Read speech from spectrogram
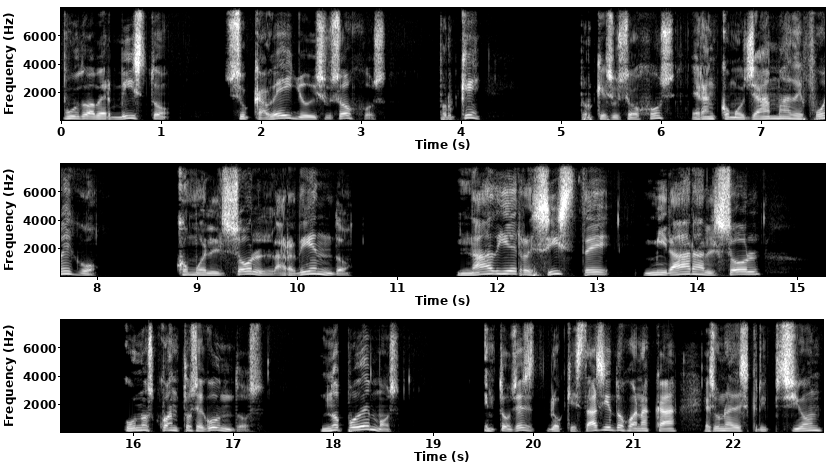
pudo haber visto su cabello y sus ojos. ¿Por qué? Porque sus ojos eran como llama de fuego, como el sol ardiendo. Nadie resiste mirar al sol unos cuantos segundos. No podemos. Entonces, lo que está haciendo Juan acá es una descripción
